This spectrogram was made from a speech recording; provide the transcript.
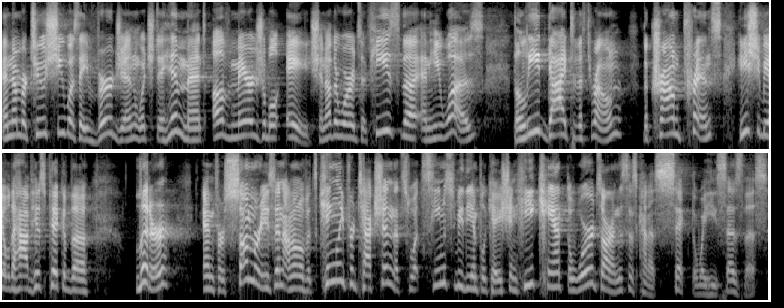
And number two, she was a virgin, which to him meant of marriageable age. In other words, if he's the, and he was, the lead guy to the throne, the crown prince, he should be able to have his pick of the litter. And for some reason, I don't know if it's kingly protection, that's what seems to be the implication. He can't, the words are, and this is kind of sick the way he says this,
